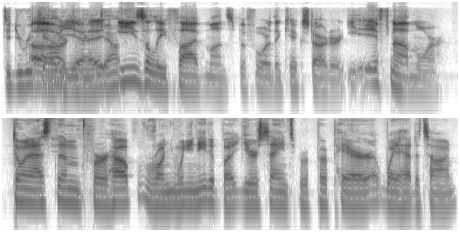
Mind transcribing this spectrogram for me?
did you reach oh, out? Oh or yeah, reach out? easily five months before the Kickstarter, if not more. Don't ask them for help when when you need it, but you're saying to prepare way ahead of time.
